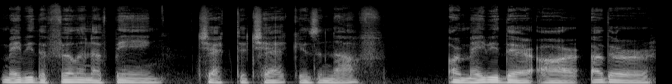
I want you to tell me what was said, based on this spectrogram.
Maybe the feeling of being check to check is enough. Or maybe there are other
